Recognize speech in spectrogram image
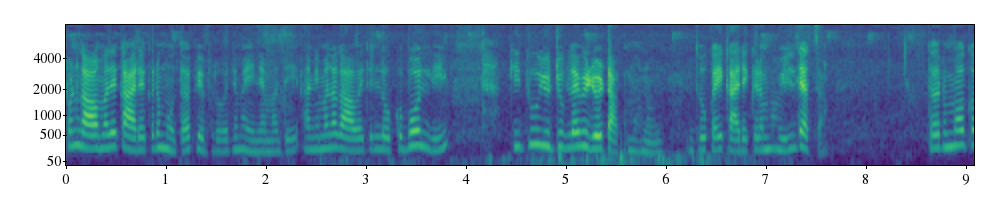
पण गावामध्ये कार्यक्रम होता फेब्रुवारी महिन्यामध्ये. आणि मला गावातील लोकं बोलली की तू यूट्यूबला व्हिडिओ टाक म्हणून. जो काही कार्यक्रम होईल त्याचा. तर मग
